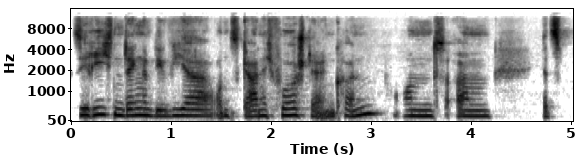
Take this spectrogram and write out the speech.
sie riechen Dinge, die wir uns gar nicht vorstellen können. Und ähm, jetzt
